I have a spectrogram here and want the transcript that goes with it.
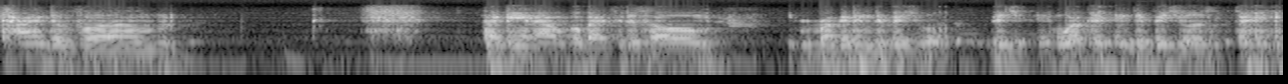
kind of um, again, I will go back to this whole rugged individual, rugged individualism thing.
